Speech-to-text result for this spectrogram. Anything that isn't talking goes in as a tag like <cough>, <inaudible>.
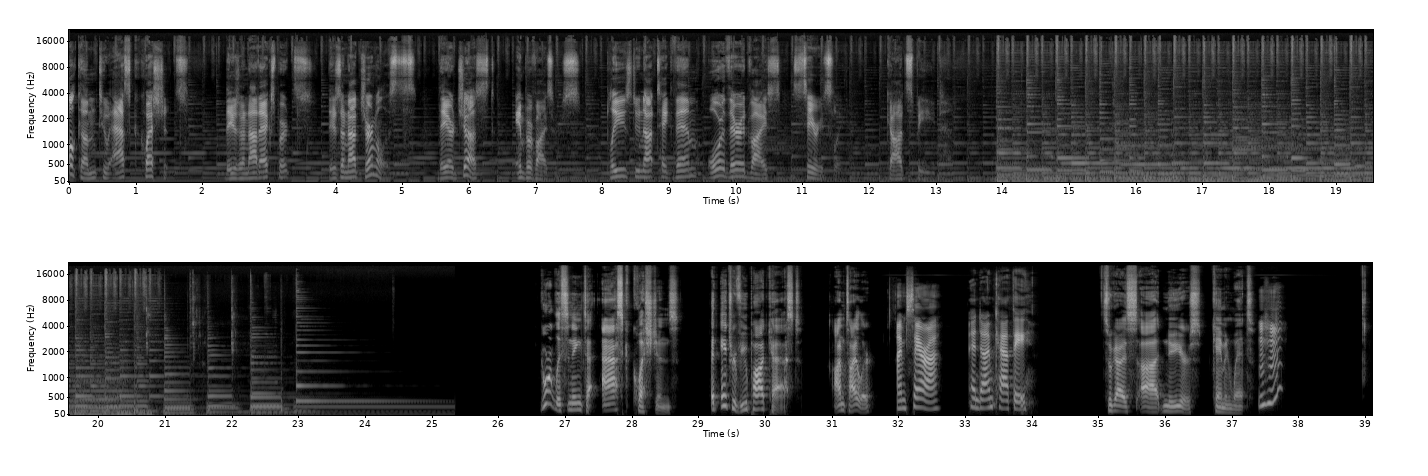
Welcome to Ask Questions. These are not experts, these are not journalists, they are just improvisers. Please do not take them or their advice seriously. Godspeed. You're listening to Ask Questions, an interview podcast. I'm Tyler. I'm Sarah. And I'm Kathy. So, guys, uh, New Year's came and went. Mm-hmm.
